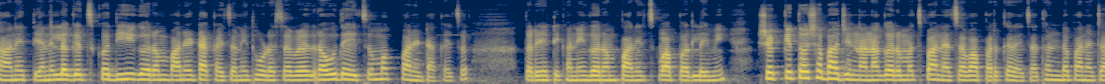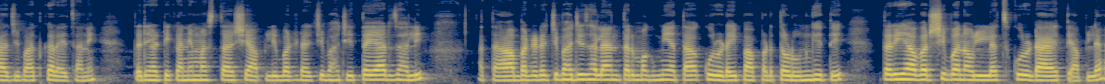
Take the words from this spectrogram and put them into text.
छान येते. आणि लगेच कधीही गरम पाणी टाकायचं आणि थोडासा वेळ राहू द्यायचं मग पाणी टाकायचं. तर या ठिकाणी गरम पाणीच वापरलं मी. शक्यतो अशा भाजींना ना गरमच पाण्याचा वापर करायचा थंड पाण्याचा अजिबात करायचा नाही. तर या ठिकाणी मस्त अशी आपली बटाट्याची भाजी तयार झाली. आता बटाट्याची भाजी झाल्यानंतर मग मी आता कुरडई पापड तळून घेते. तर ह्या वर्षी बनवलेल्याच कुरडा आहेत त्या आपल्या.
